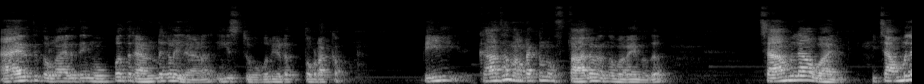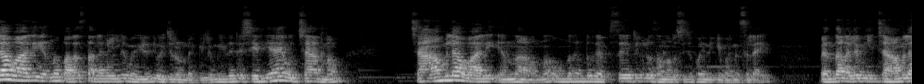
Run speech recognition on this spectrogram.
ആയിരത്തി തൊള്ളായിരത്തി മുപ്പത്തി രണ്ടുകളിലാണ് ഈ സ്റ്റോറിയുടെ തുടക്കം. ഈ കഥ നടക്കുന്ന സ്ഥലം എന്ന് പറയുന്നത് ചാമുല വാലി. ഈ ചാമുല വാലി എന്ന് പല സ്ഥലങ്ങളിലും എഴുതി വെച്ചിട്ടുണ്ടെങ്കിലും ഇതിന്റെ ശരിയായ ഉച്ചാരണം ചാമുല വാലി എന്നാണെന്ന് ഒന്ന് രണ്ട് വെബ്സൈറ്റുകൾ സന്ദർശിച്ചപ്പോൾ എനിക്ക് മനസ്സിലായി. അപ്പൊ എന്താണെങ്കിലും ഈ ചാമുല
